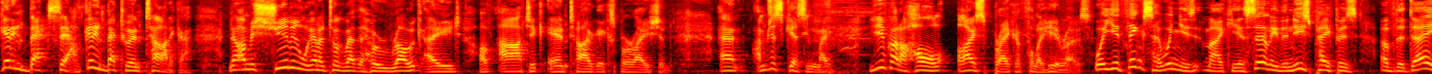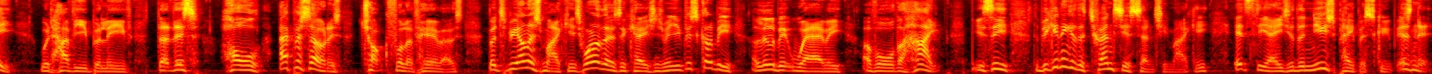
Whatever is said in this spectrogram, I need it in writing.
getting back south, getting back to Antarctica. Now, I'm assuming we're going to talk about the heroic age of Arctic Antarctic exploration. And I'm just guessing, mate, you've got a whole icebreaker full of heroes. Well, you'd think so, wouldn't you, Mikey? And certainly the newspapers of the day would have you believe that this whole episode is chock full of heroes. But to be honest, Mikey, it's one of those occasions when you've just got to be a little bit wary of all the hype. You see, the beginning of the 20th century, Mikey, it's the age of the newspaper scoop, isn't it?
